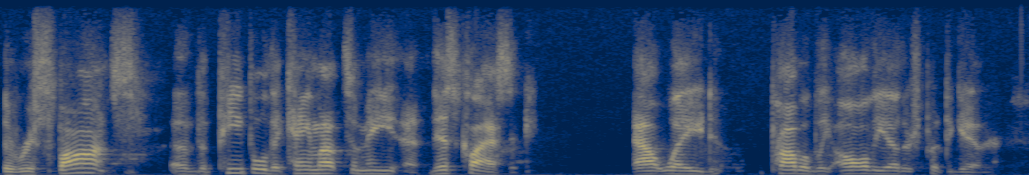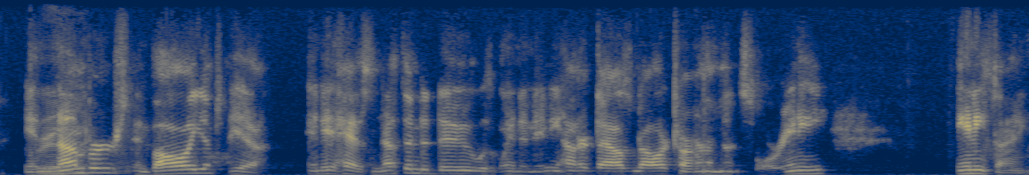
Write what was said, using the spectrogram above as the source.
the response of the people that came up to me at this classic outweighed probably all the others put together in Really? numbers and volumes. Yeah, and it has nothing to do with winning any hundred thousand dollar tournaments or any anything.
